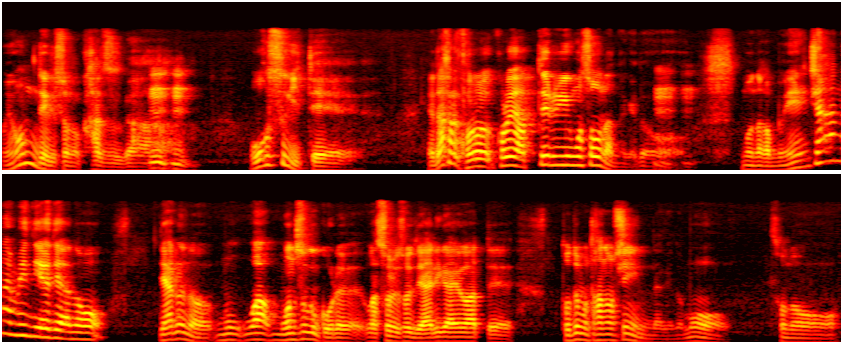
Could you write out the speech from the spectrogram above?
読んでる人の数がうんうん多すぎて、いやだからこれこれやってる理由もそうなんだけど、うんうん。もうなんかメジャーなメディアであの、やるのはものすごく俺はそれそれでやりがいがあってとても楽しいんだけどもその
